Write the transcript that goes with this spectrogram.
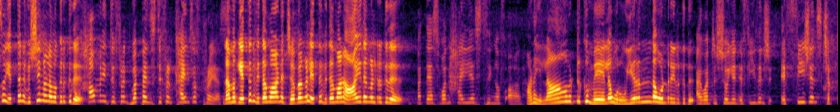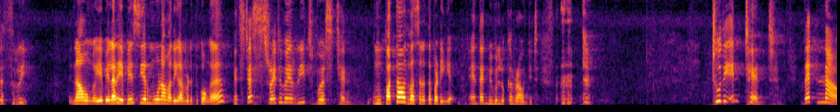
உபவாசம் எத்தனை விஷயங்கள் நமக்கு இருக்குது How many different weapons, different kinds of prayers? நமக்கு எத்தனை விதமான ஜெபங்கள் எத்தனை விதமான ஆயுதங்கள் இருக்குது But there's one highest thing of all. ஆனா எல்லாவற்றுக்கும் மேல ஒரு உயர்ந்த ஒன்று இருக்குது I want to show you in Ephesians, Ephesians chapter 3. நான் உங்க எல்லாரும் எபேசியர் மூணாம் அதிகாரம் எடுத்துக்கோங்க Let's just straight away read verse 10 ம், பத்தாவது வசனத்தை படிங்க and then we will look around it. to the intent that now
